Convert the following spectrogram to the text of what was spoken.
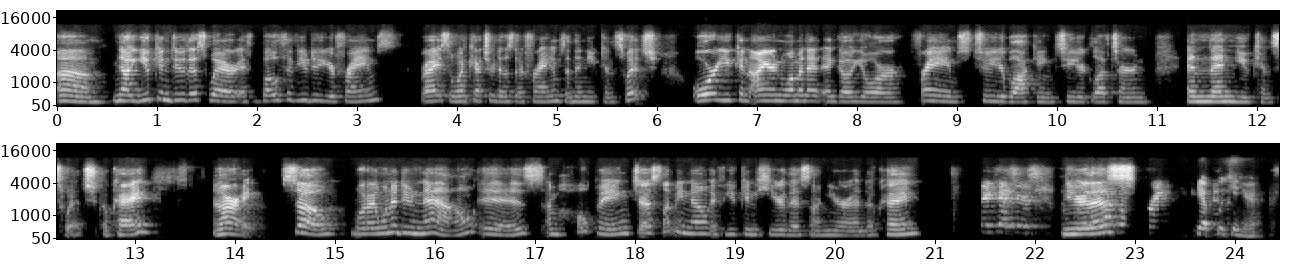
Um, now you can do this where if both of you do your frames, right? So one catcher does their frames and then you can switch, or you can iron woman it and go your frames to your blocking to your glove turn, and then you can switch. Okay. All right. So what I want to do now is I'm hoping, just let me know if you can hear this on your end. Okay. Hey, catchers. You hear this? Yep, we can hear it.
